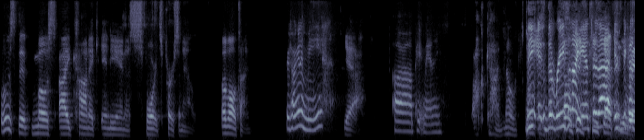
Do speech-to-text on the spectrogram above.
who's the most iconic Indiana sports personality of all time? You're talking to me, Yeah. uh, Peyton Manning. Oh God, no. The Don't give- the reason I answer that that is because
